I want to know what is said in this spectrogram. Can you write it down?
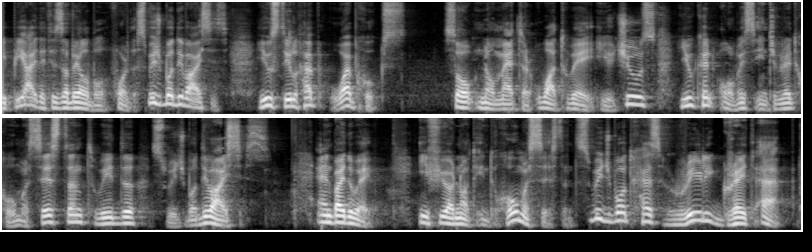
API that is available for the Switchbot devices, you still have webhooks. So no matter what way you choose, you can always integrate Home Assistant with the Switchbot devices. And by the way, if you are not into Home Assistant, Switchbot has really great app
